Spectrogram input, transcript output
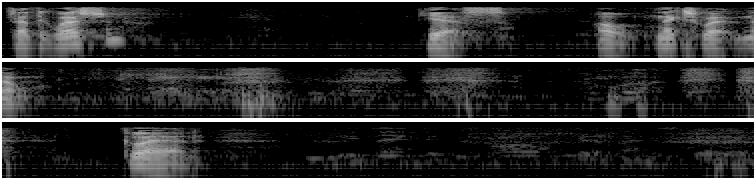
Is that the question? Yes. Oh, next question. No. Go ahead. Do you think that Paul could have understood it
